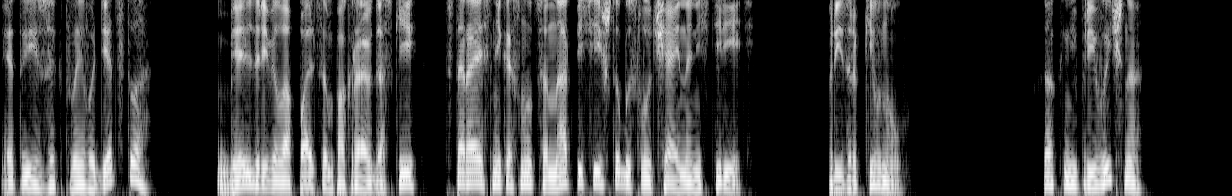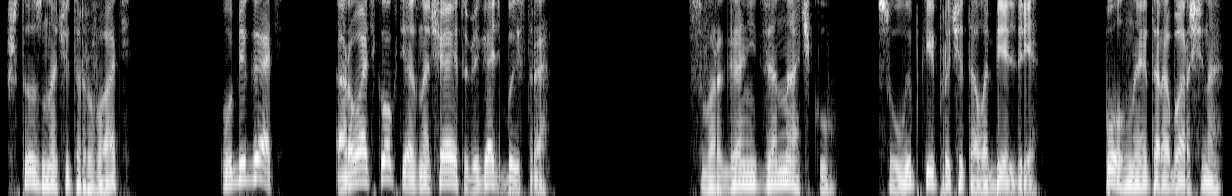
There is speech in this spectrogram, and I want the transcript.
«Это язык твоего детства?» Бельдри вела пальцем по краю доски, стараясь не коснуться надписей, чтобы случайно не стереть. Призрак кивнул. «Как непривычно. Что значит рвать?» «Убегать», А рвать когти означает убегать быстро. «Сварганить заначку», — с улыбкой прочитала Бельдри. «Полная тарабарщина».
